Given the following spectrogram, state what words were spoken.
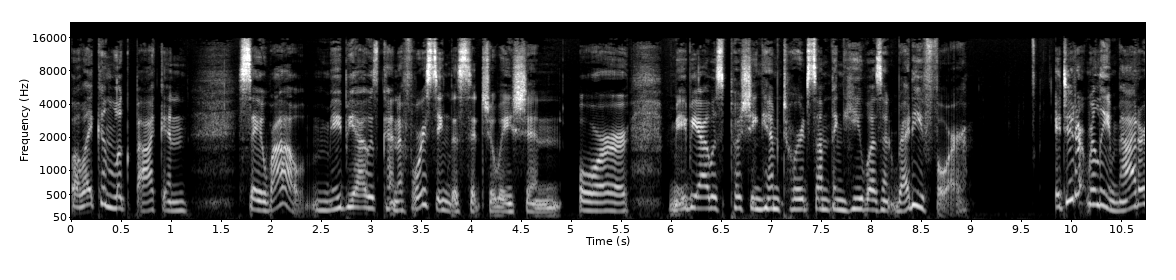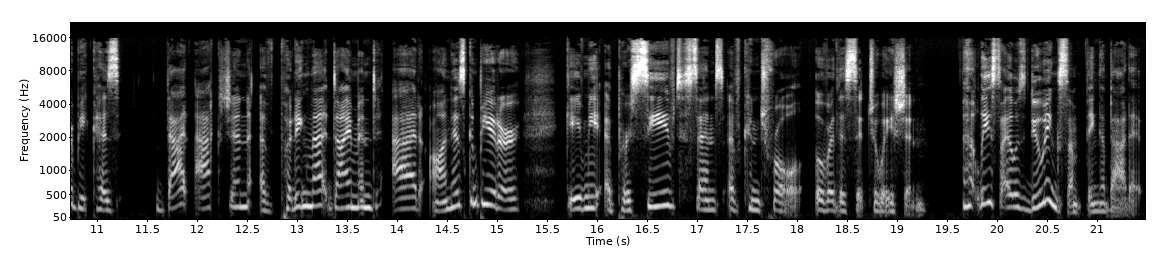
well, I can look back and say, wow, maybe I was kind of forcing this situation, or maybe I was pushing him towards something he wasn't ready for. It didn't really matter because that action of putting that diamond ad on his computer gave me a perceived sense of control over the situation. At least I was doing something about it.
